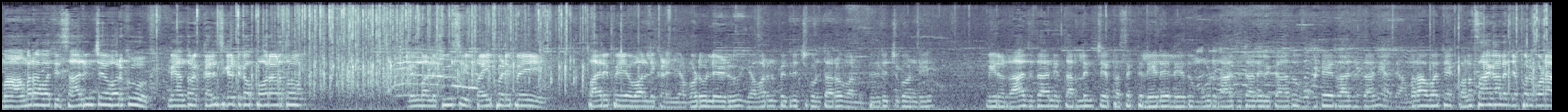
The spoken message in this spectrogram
మా అమరావతి సాధించే వరకు మీ అందరం కలిసికట్టుగా పోరాడతాం. మిమ్మల్ని చూసి భయపడిపోయి పారిపోయే వాళ్ళు ఇక్కడ ఎవడూ లేడు. ఎవరిని బెదిరించుకుంటారో వాళ్ళని బెదిరించుకోండి. మీరు రాజధాని తరలించే ప్రసక్తి లేనే లేదు. మూడు రాజధానులు కాదు ఒకటే రాజధాని అది అమరావతి కొనసాగాలని చెప్పని కూడా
